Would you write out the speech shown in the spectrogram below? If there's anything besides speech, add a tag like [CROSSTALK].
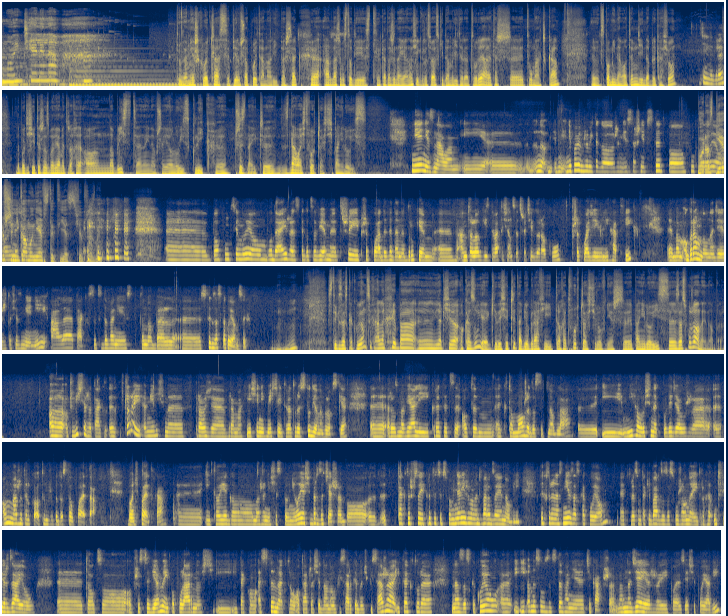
w moim ciele lawa. Zamierzchłe czasy, pierwsza płyta Marii Peszek, a w naszym studiu jest Katarzyna Janusik, Wrocławski Dom Literatury, ale też e, tłumaczka. E, Wspominam o tym. Dzień dobry, Kasiu. Dzień dobry. No bo dzisiaj też rozmawiamy trochę o noblistce najnowszej, o Louise Glick. E, Przyznaj, czy znałaś twórczość pani Louise? Nie, nie znałam i yy, no, nie, nie powiem, że mi tego, że mi jest strasznie wstyd, bo Po raz pierwszy nikomu nie wstyd jest się przyznać. [LAUGHS] E, bo funkcjonują bodajże, z tego co wiemy, trzy jej przekłady wydane drukiem e, w antologii z 2003 roku w przekładzie Julii Hartwig. E, Mam ogromną nadzieję, że to się zmieni, ale tak, zdecydowanie jest to Nobel z tych zaskakujących. Mhm. Z tych zaskakujących, ale chyba, e, jak się okazuje, kiedy się czyta biografię i trochę twórczość również e, pani Louise, e, zasłużony Nobel. E, oczywiście, że tak. E, Wczoraj mieliśmy w prozie w ramach Jesieni w Mieście Literatury Studio Noblowskie. E, Rozmawiali krytycy o tym, kto może dostać Nobla i Michał Rusinek powiedział, że on marzy tylko o tym, żeby dostał poeta bądź poetka i to jego marzenie się spełniło. Ja się bardzo cieszę, bo tak też sobie krytycy wspominali, że mamy dwa rodzaje Nobli. Tych, które nas nie zaskakują, które są takie bardzo zasłużone i trochę utwierdzają e, to, co wszyscy wiemy i popularność i, i taką estymę, którą otacza się daną pisarkę bądź pisarza i te, które nas zaskakują e, i, i one są zdecydowanie ciekawsze. Mam nadzieję, że jej poezja się pojawi.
